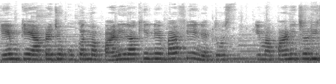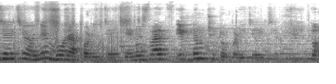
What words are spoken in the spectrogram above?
કેમ કે આપણે જો કુકરમાં પાણી રાખીને બાફીએ ને તો એમાં પાણી ચડી જાય છે અને મોરા પડી જાય છે. એનો સ્વાદ એકદમ છૂટો પડી જાય છે. તો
